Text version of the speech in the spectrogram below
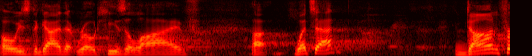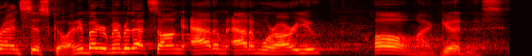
oh, he's the guy that wrote He's Alive. Uh, what's that? Don Francisco. Anybody remember that song, Adam, Adam, where are you? Oh my goodness.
